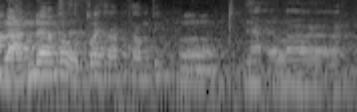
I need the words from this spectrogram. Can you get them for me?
Belanda apa Utrecht apa something. Hmm. Ya elah.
